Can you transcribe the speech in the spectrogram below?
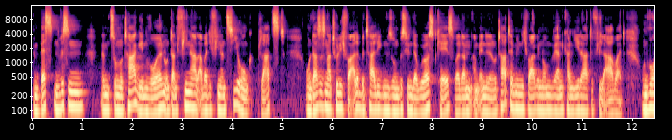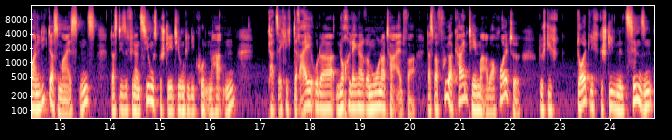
im besten Wissen ähm, zum Notar gehen wollen und dann final aber die Finanzierung platzt und das ist natürlich für alle Beteiligten so ein bisschen der Worst Case, weil dann am Ende der Notartermin nicht wahrgenommen werden kann. Jeder hatte viel Arbeit. Und woran liegt das meistens, dass diese Finanzierungsbestätigung, die die Kunden hatten, tatsächlich drei oder noch längere Monate alt war. Das war früher kein Thema, aber heute durch die deutlich gestiegenen Zinsen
